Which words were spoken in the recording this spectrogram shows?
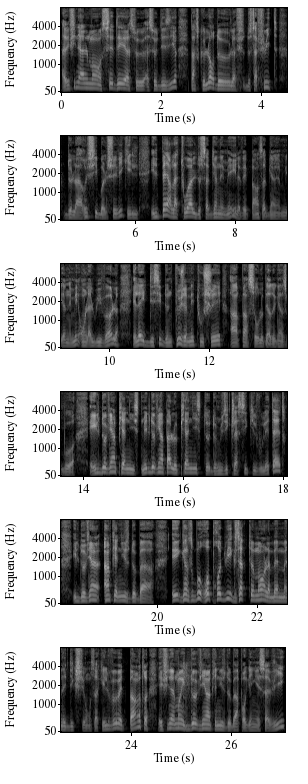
avait finalement cédé à ce, désir, parce que lors de sa fuite de la Russie bolchevique, il, perd la toile de sa bien-aimée, il avait peint sa bien-aimée, on la lui vole, et là il décide de ne plus jamais toucher à un pinceau, le père de Gainsbourg. Et il devient pianiste, mais il ne devient pas le pianiste de musique classique qu'il voulait être, il devient un pianiste de bar. Et Gainsbourg reproduit exactement la même malédiction, c'est-à-dire qu'il veut être peintre, et finalement il devient un pianiste de bar pour gagner sa vie,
